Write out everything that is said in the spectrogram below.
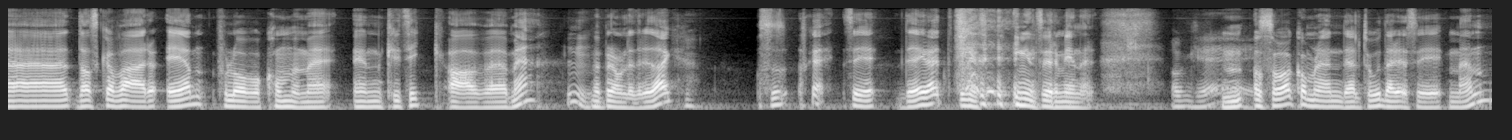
uh, da skal hver og en få lov å komme med en kritikk av uh, meg, med programleder i dag. Og så skal jeg si det er greit. Ingen, ingen sure miner. Ok. Mm, og så kommer det en del to der jeg sier men.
